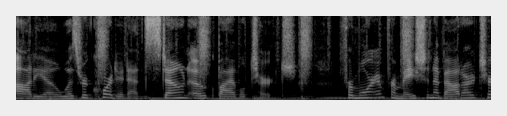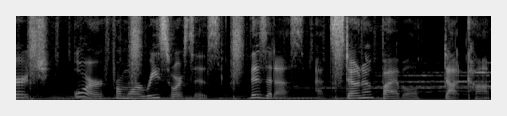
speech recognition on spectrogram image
audio was recorded at Stone Oak Bible Church. For more information about our church or for more resources, visit us at stoneoakbible.com.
